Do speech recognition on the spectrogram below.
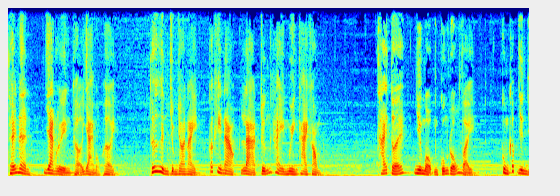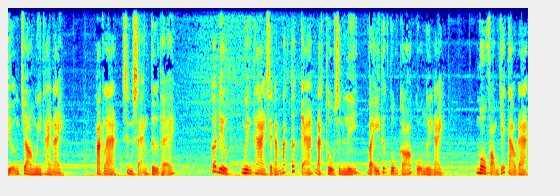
Thế nên, gian luyện thở dài một hơi. Thứ hình chùm nho này có khi nào là trứng hay nguyên thai không? Thái tuế như một cuốn rốn vậy, cung cấp dinh dưỡng cho nguyên thai này, hoặc là sinh sản từ thể. Có điều, nguyên thai sẽ nắm bắt tất cả đặc thù sinh lý và ý thức vốn có của người này, mô phỏng chế tạo ra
